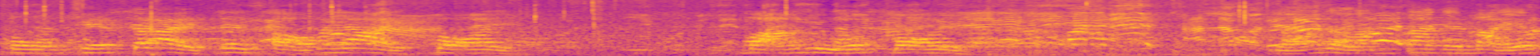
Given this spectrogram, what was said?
โมงเชฟได้เล่นต่อไม่ได้บอย วางอยู่ครับบอยย้อนกลับมาตั้งกันใหม่ครับ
